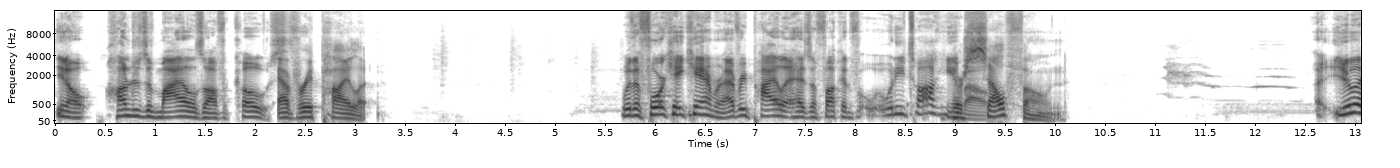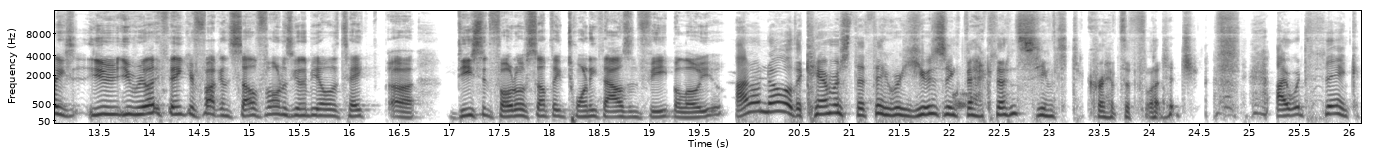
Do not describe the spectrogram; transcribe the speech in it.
you know, hundreds of miles off a coast every pilot with a 4K camera? Every pilot has a fucking. What are you talking their about? cell phone. Uh, You're like you you really think your fucking cell phone is going to be able to take a decent photo of something twenty thousand feet below you? I don't know. The cameras that they were using back then seemed to grab the footage. I would think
